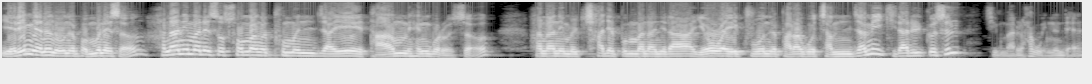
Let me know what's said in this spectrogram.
예레미야는 오늘 본문에서 하나님 안에서 소망을 품은 자의 다음 행보로서 하나님을 찾을 뿐만 아니라 여호와의 구원을 바라고 잠잠히 기다릴 것을 지금 말을 하고 있는데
